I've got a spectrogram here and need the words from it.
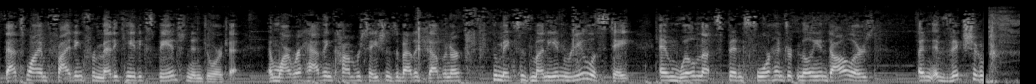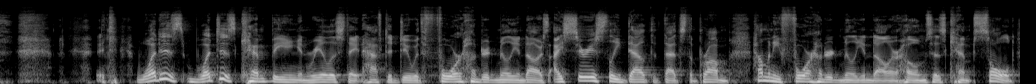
That's why I'm fighting for Medicaid expansion in Georgia and why we're having conversations about a governor who makes his money in real estate and will not spend $400 million an eviction What is what does Kemp being in real estate have to do with four hundred million dollars? I seriously doubt that that's the problem. How many four hundred million dollar homes has Kemp sold?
